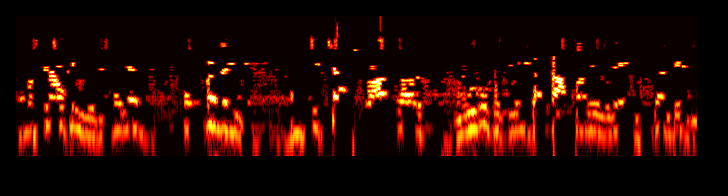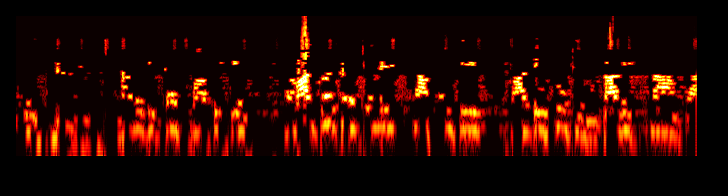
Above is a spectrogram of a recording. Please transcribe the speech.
समस्याओं के लिए तत्पर रहेंगे हम शिक्षा स्वास्थ्य और लोगों को पीने का तापमान मिले इसका नागरिक टैक्स माफ़ी के सवाल पर कलेक्टर ने शासन के आदेशों के मुताबिक काम का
